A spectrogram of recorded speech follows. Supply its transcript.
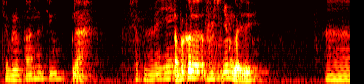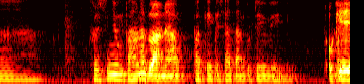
Jomblo banget, Cuk. Nah, Sebenarnya sih tapi kon tetep full senyum gak sih? eh, full senyum banget lah nah bagi kesehatanku dewe. Oke,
